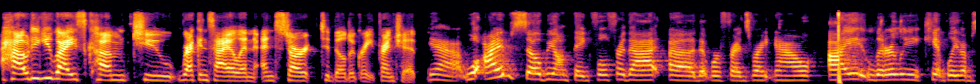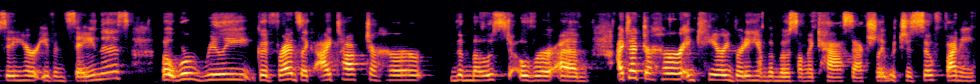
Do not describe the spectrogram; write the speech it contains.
How did you guys come to reconcile and, and start to build a great friendship? Yeah. Well, I'm so beyond thankful for that, uh, that we're friends right now. I literally can't believe I'm sitting here even saying this, but we're really good friends. Like I talked to her the most over, um, I talked to her and Kary Brittingham the most on the cast actually, which is so funny.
